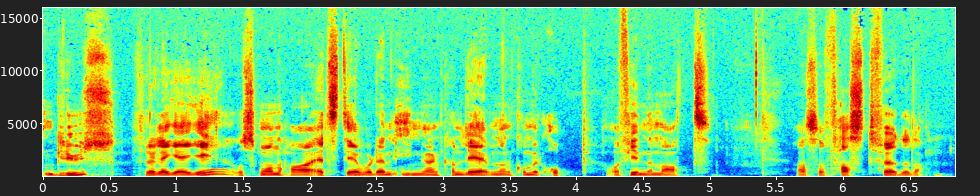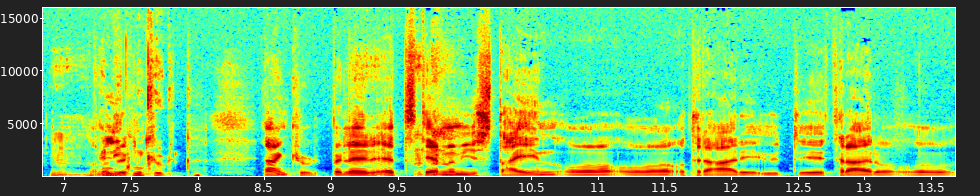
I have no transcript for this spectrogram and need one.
grus for å legge egg i, og så må den ha et sted hvor den yngelen kan leve når den kommer opp og finne mat. Altså fast føde, da. Mm, En liten kulp. ja, en kulp. Eller et sted med mye stein og, og, og trær ute i trær og, og,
